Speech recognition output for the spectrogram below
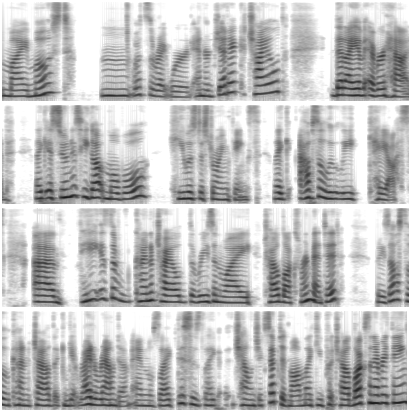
my most, mm, what's the right word, energetic child that I have ever had. Like, as soon as he got mobile, he was destroying things like absolutely chaos. Um, he is the kind of child, the reason why child locks were invented, but he's also the kind of child that can get right around him and was like, This is like challenge accepted, mom. Like, you put child locks on everything,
